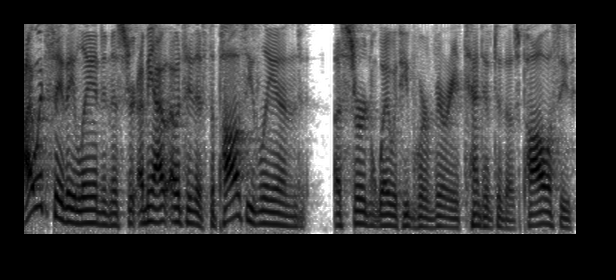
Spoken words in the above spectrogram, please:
I would say they land in a certain, I mean, I, I would say this the policies land a certain way with people who are very attentive to those policies,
